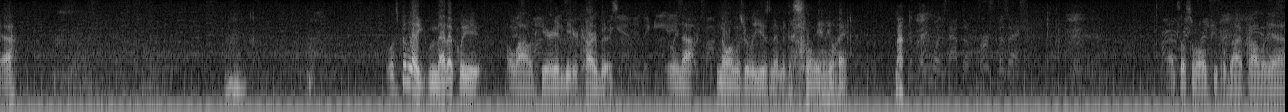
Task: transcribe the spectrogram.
Yeah. Well, it's been like medically allowed here. You had to get your card, but it's really not. No one was really using it medicinally anyway. Until some old people die, probably. Yeah.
